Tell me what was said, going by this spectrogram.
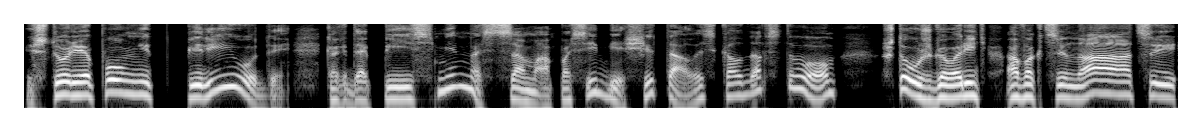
История помнит периоды, когда письменность сама по себе считалась колдовством, что уж говорить о вакцинации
